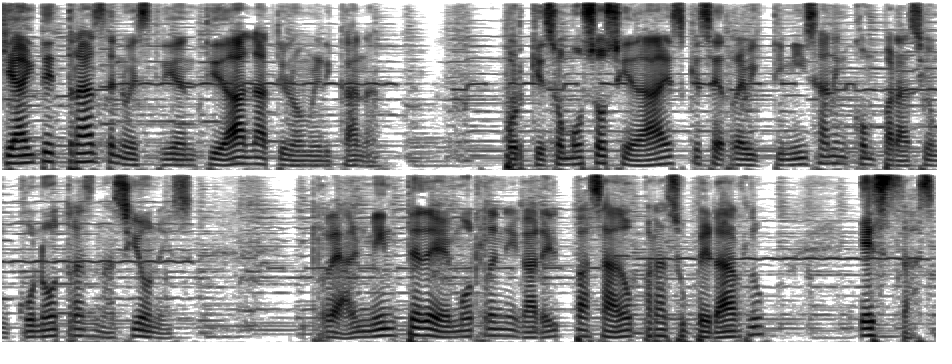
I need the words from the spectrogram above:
¿Qué hay detrás de nuestra identidad latinoamericana? ¿Por qué somos sociedades que se revictimizan en comparación con otras naciones? ¿Realmente debemos renegar el pasado para superarlo? Estas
